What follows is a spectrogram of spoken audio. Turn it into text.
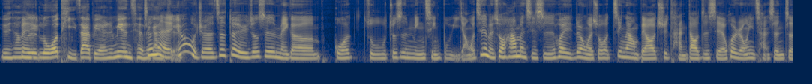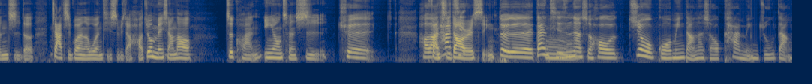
有点像是裸体在别人面前的感觉。因为我觉得这对于就是每个国族就是民情不一样。我记得没错，他们其实会认为说，尽量不要去谈到这些会容易产生争执的价值观的问题是比较好。就没想到这款应用程式却好反其道而行。对对对，但其实那时候就国民党那时候看民主党。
